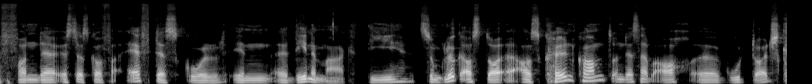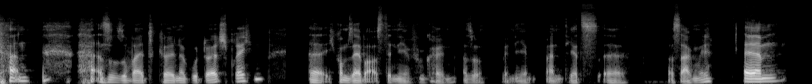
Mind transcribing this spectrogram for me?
von der Österskov After School in äh, Dänemark, die zum Glück aus, Deu aus Köln kommt und deshalb auch äh, gut Deutsch kann. Also soweit Kölner gut Deutsch sprechen. Äh, ich komme selber aus der Nähe von Köln, also wenn jemand jetzt äh, was sagen will. Ähm,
